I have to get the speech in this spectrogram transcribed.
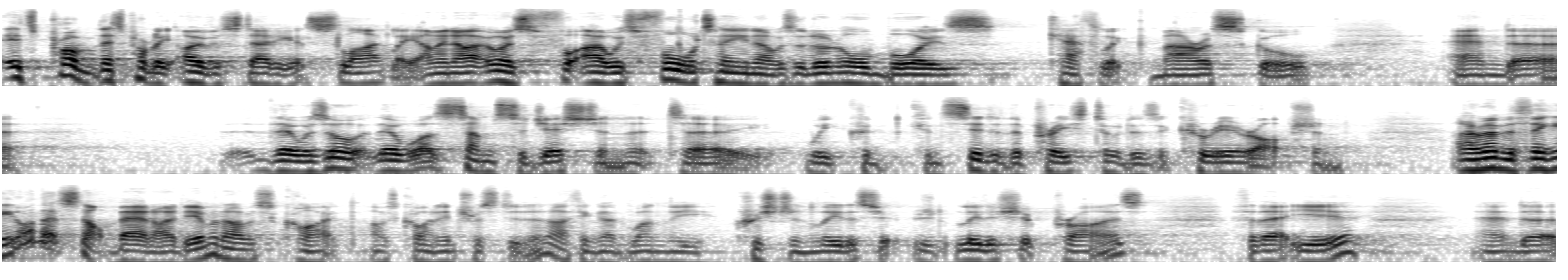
it's prob- that's probably overstating it slightly. I mean, I was, I was 14, I was at an all boys Catholic Marist school, and uh, there, was, there was some suggestion that uh, we could consider the priesthood as a career option. And I remember thinking, oh, that's not a bad idea. Mean, I was quite, I was quite interested in it. I think I'd won the Christian Leadership, Leadership Prize for that year. And uh,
